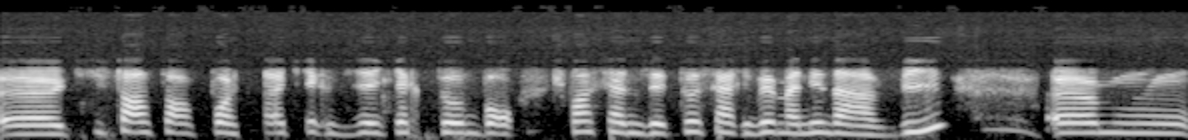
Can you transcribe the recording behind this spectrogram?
euh, qui s'en sort pas qui revient, qui retourne. Bon, je pense que ça nous est tous arrivé mané dans la vie. Euh,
